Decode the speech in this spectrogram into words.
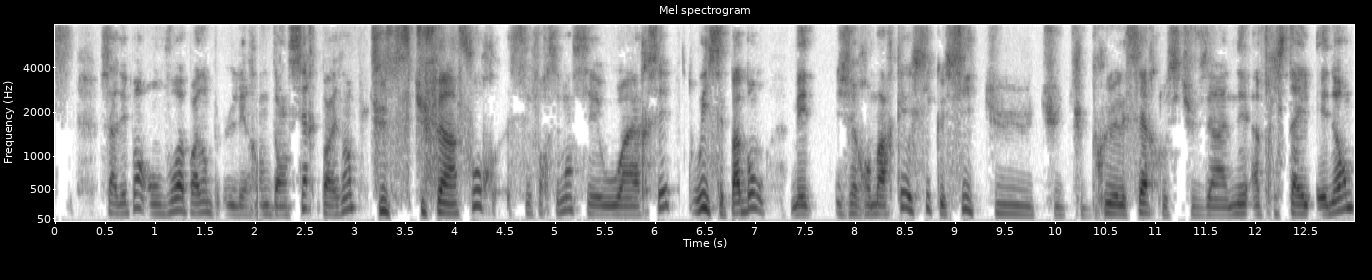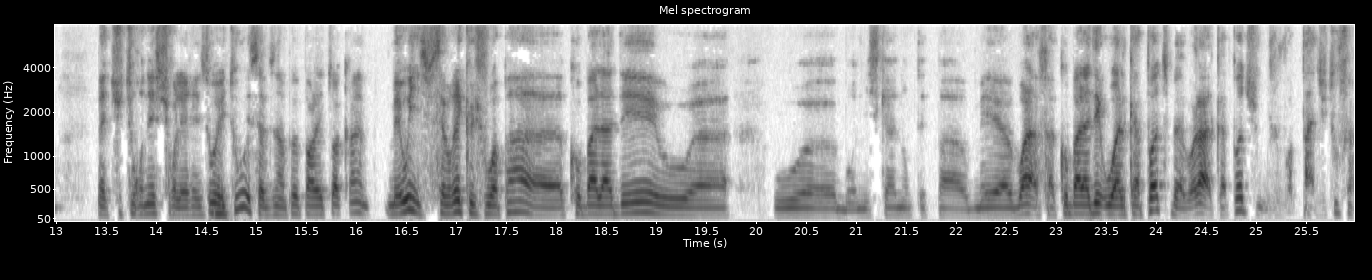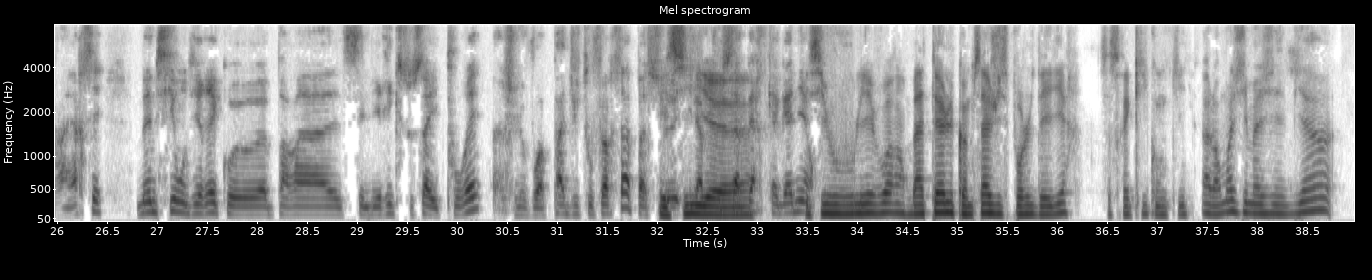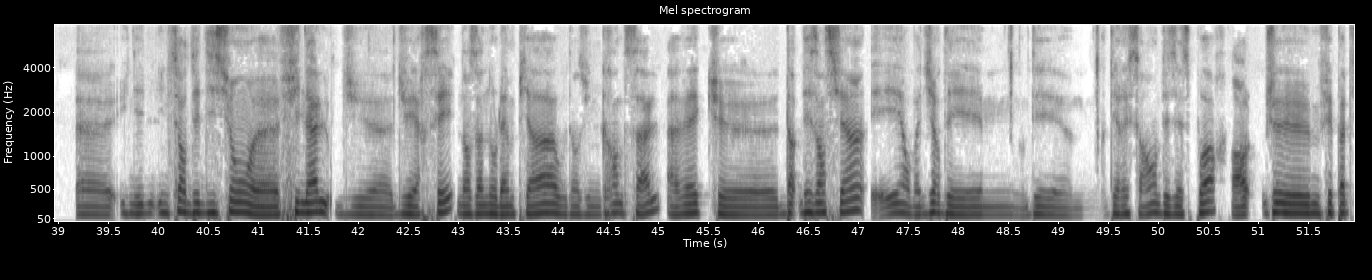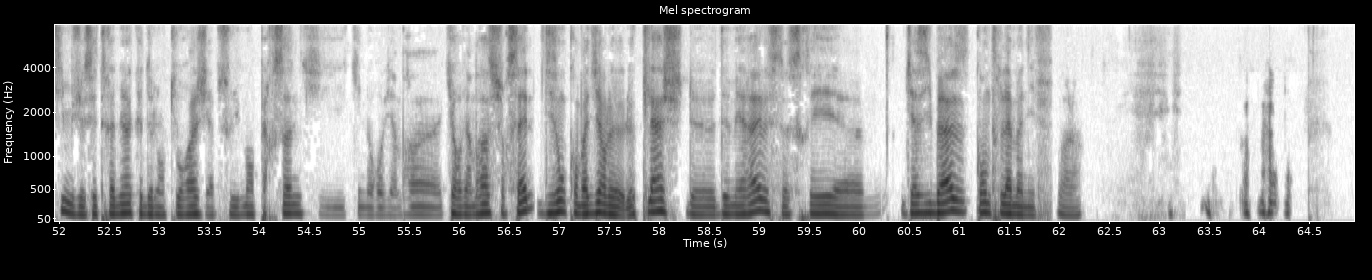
ça dépend. On voit, par exemple, les rampes dans le cercle, par exemple. Tu, tu fais un four, c'est forcément, c'est, ou un RC. Oui, c'est pas bon. Mais j'ai remarqué aussi que si tu, tu, tu brûlais le cercle ou si tu faisais un, un freestyle énorme, ben, tu tournais sur les réseaux et tout et ça faisait un peu parler de toi quand même. Mais oui, c'est vrai que je vois pas euh, Kobalade ou, euh, ou euh, bon Niska non peut-être pas mais euh, voilà enfin Kobalade ou Al Capote ben voilà Al Capote je, je vois pas du tout faire un RC même si on dirait que euh, par euh, ses lyrics tout ça il pourrait je le vois pas du tout faire ça parce qu'il si, a plus euh, sa perte qu'à gagner Et si vous vouliez voir un battle comme ça juste pour le délire, ça serait qui contre qui? Alors moi, j'imagine bien euh, une, une sorte d'édition euh, finale du, euh, du RC dans un Olympia ou dans une grande salle avec euh, des anciens et on va dire des des, euh, des récents, des espoirs. Alors je me fais pas de team, je sais très bien que de l'entourage, il y a absolument personne qui, qui ne reviendra qui reviendra sur scène. Disons qu'on va dire le, le clash de, de mes rêves, ce serait Jazzy Baz contre la manif. Voilà.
